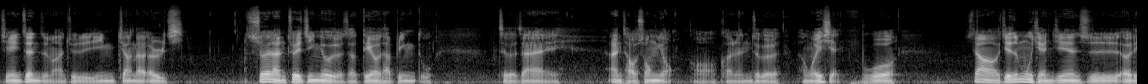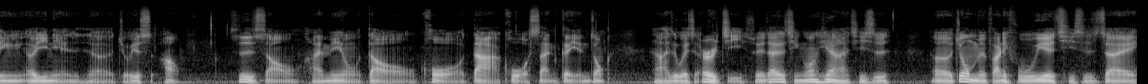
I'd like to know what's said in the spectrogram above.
前一阵子嘛，就是已经降到二级。虽然最近又有这 Delta 病毒，这个在暗潮汹涌哦，可能这个很危险。不过，到截至目前，今天是二零二一年呃九月十号，至少还没有到扩大扩散更严重，那还是维持二级。所以在这个情况下，其实呃，就我们法律服务业，其实在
